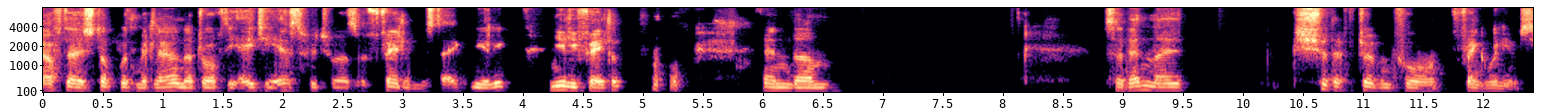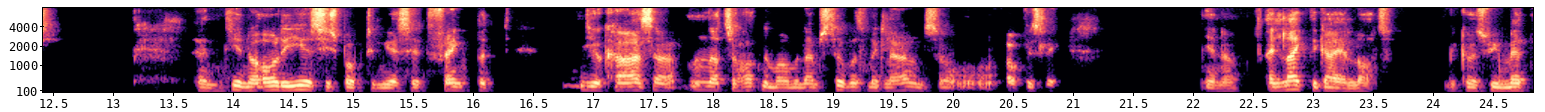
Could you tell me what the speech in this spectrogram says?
After I stopped with McLaren, I drove the ATS, which was a fatal mistake, nearly, nearly fatal. and um, so then I should have driven for Frank Williams. And you know, all the years he spoke to me, I said, Frank, but your cars are not so hot in the moment. I'm still with McLaren, so obviously, you know, I like the guy a lot because we met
